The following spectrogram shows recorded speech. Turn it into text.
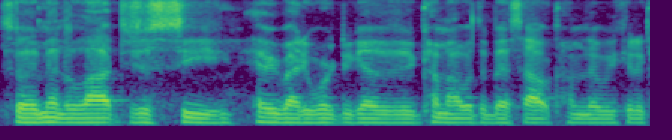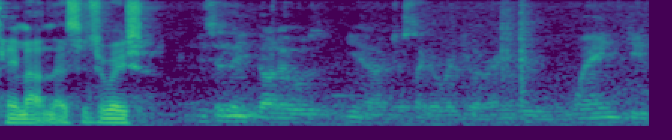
So it meant a lot to just see everybody work together to come out with the best outcome that we could have came out in that situation. You said that you thought it was, you know, just like a regular injury. When did you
